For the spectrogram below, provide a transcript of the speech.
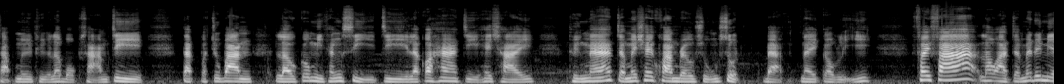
ศัพท์มือถือระบบ 3G แต่ปัจจุบันเราก็มีทั้ง 4G แล้วก็ 5G ให้ใช้ ถึงแม้จะไม่ใช่ความเร็วสูงสุดแบบในเกาหลี ไฟฟ้าเราอาจจะไม่ได้มี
